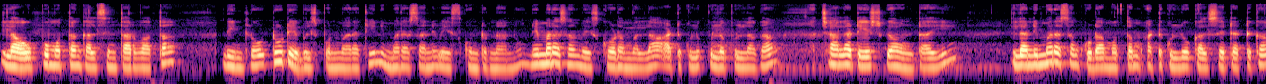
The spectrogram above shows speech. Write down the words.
ఇలా ఉప్పు మొత్తం కలిసిన తర్వాత దీంట్లో టూ టేబుల్ స్పూన్ వరకు నిమ్మరసాన్ని వేసుకుంటున్నాను. నిమ్మరసం వేసుకోవడం వల్ల అటుకులు పుల్ల పుల్లగా చాలా టేస్ట్గా ఉంటాయి. ఇలా నిమ్మరసం కూడా మొత్తం అటుకుల్లో కలిసేటట్టుగా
